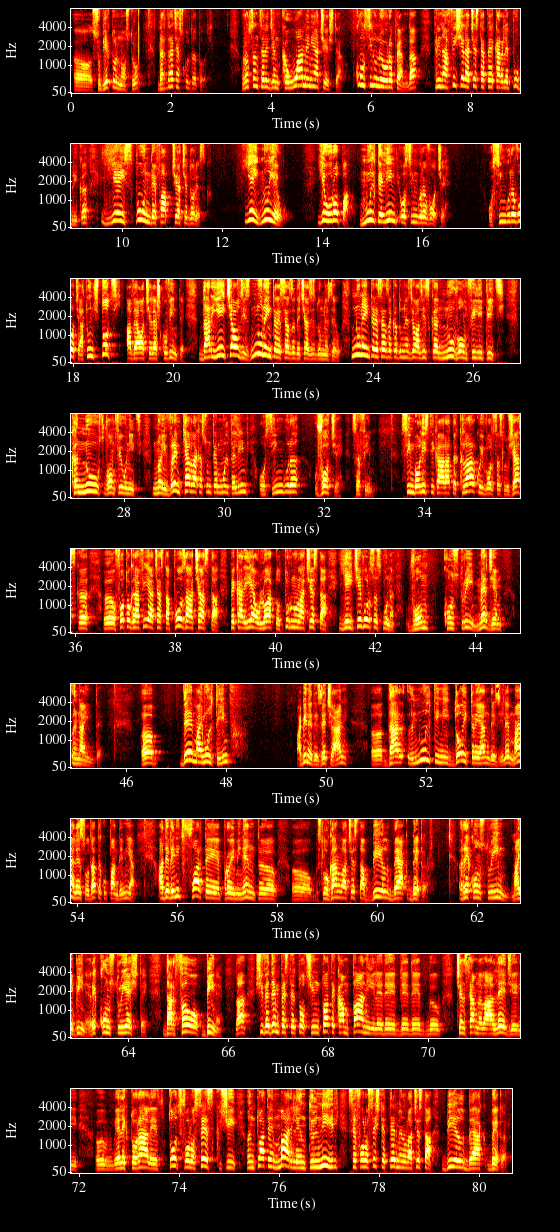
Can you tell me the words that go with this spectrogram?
uh, subiectul nostru, dar, dragi ascultători, vreau să înțelegem că oamenii aceștia, Consiliul European, da? prin afișele acestea pe care le publică, ei spun de fapt ceea ce doresc. Ei, nu eu. Europa, multe limbi, o singură voce. O singură voce. Atunci toți aveau aceleași cuvinte. Dar ei ce au zis? Nu ne interesează de ce a zis Dumnezeu. Nu ne interesează că Dumnezeu a zis că nu vom fi lipiți, că nu vom fi uniți. Noi vrem, chiar dacă suntem multe limbi, o singură voce să fim. Simbolistica arată clar cui vor să slujească, uh, fotografia aceasta, poza aceasta pe care ei au luat-o, turnul acesta, ei ce vor să spună? Vom construi, mergem înainte. Uh, de mai mult timp, mai bine de 10 ani, uh, dar în ultimii 2-3 ani de zile, mai ales odată cu pandemia, a devenit foarte proeminent sloganul acesta Build Back Better reconstruim mai bine, reconstruiește, dar fă-o bine. Da? Și vedem peste tot și în toate campaniile de, de, de ce înseamnă la alegeri uh, electorale, toți folosesc și în toate marile întâlniri se folosește termenul acesta Build Back Better.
